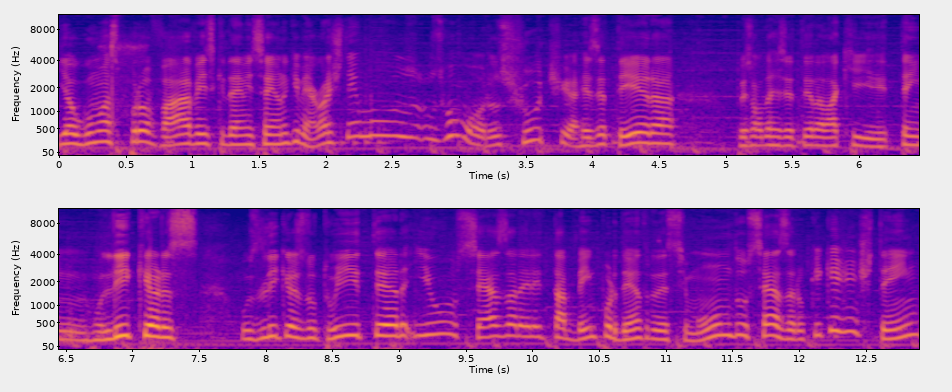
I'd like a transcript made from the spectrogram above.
e algumas prováveis que devem sair ano que vem. Agora a gente tem os, os rumores, o chute, a reseteira, o pessoal da reseteira lá que tem leakers, os leakers do Twitter e o César, ele tá bem por dentro desse mundo. César, o que, que a gente tem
